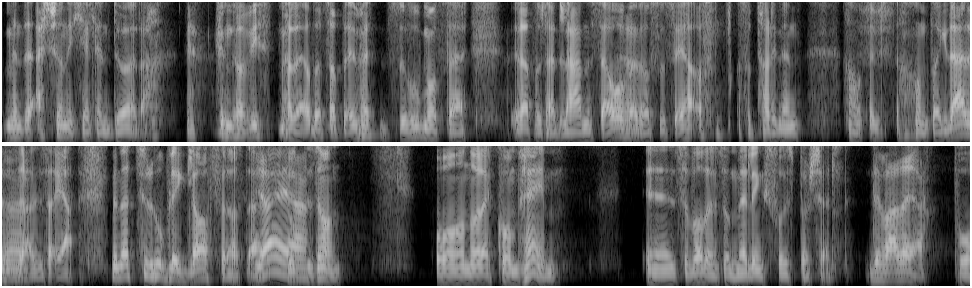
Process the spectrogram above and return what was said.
Men det, jeg skjønner ikke helt den døra. Kunne du ha visst meg det? Og da satt jeg med, så hun måtte rett og slett lene seg over, og så, ja, så tar de den hånd- håndtak der. der så, ja. Men jeg tror hun ble glad for at jeg Ja, ja, ja. tok det sånn. Og når jeg kom hjem, eh, så var det en sånn meldingsforespørsel Det var det, ja. på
